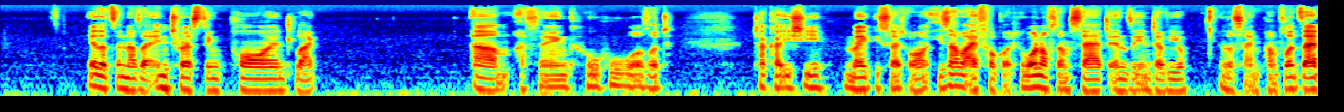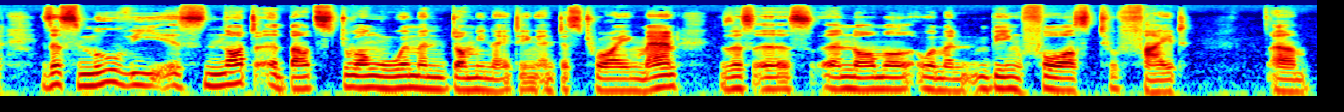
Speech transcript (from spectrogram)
yeah, that's another interesting point. Like, um, I think who who was it? Takaishi maybe said, or Izawa, I forgot. One of them said in the interview, the same pamphlet, that this movie is not about strong women dominating and destroying men. This is a normal woman being forced to fight um,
